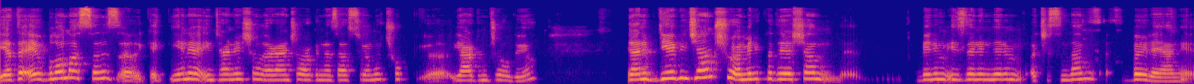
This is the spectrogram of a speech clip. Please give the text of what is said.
Ya da ev bulamazsanız yine International Öğrenci Organizasyonu çok yardımcı oluyor. Yani diyebileceğim şu Amerika'da yaşam benim izlenimlerim açısından böyle yani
